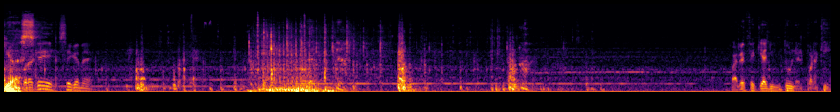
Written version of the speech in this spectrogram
Dios. aquí, sígueme. Parece que hay un túnel por aquí.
